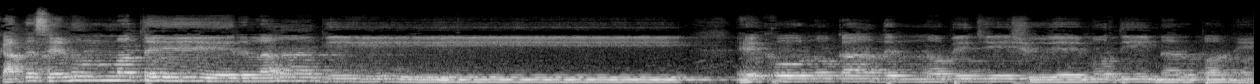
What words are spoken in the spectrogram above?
কাঁদছেন উম্মতের লাগি। এখনও কাঁদেন নবীজি শুয়ে মদিনার পানে।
